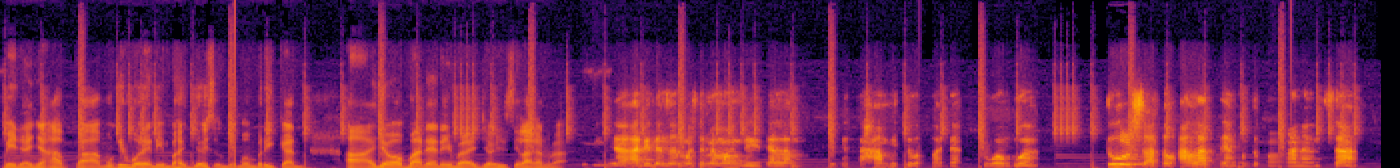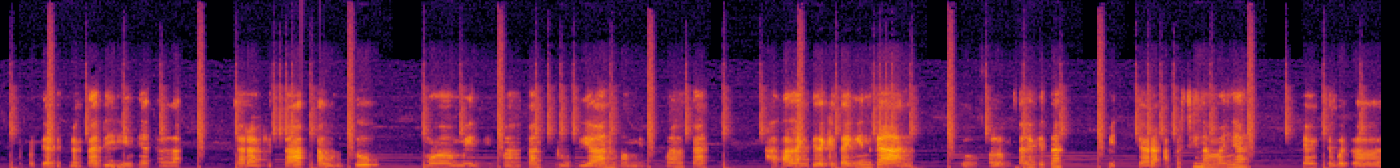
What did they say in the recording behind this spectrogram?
Bedanya apa? Mungkin boleh nih Mbak Joyce untuk memberikan uh, jawabannya nih Mbak Joyce. Silakan Mbak. Ya, Adi dan Master memang di dalam saham itu ada dua buah tools atau alat yang untuk menganalisa seperti bilang tadi ini adalah cara kita untuk meminimalkan kerugian, meminimalkan hal-hal yang tidak kita inginkan. Tuh, kalau misalnya kita bicara apa sih namanya yang disebut uh,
